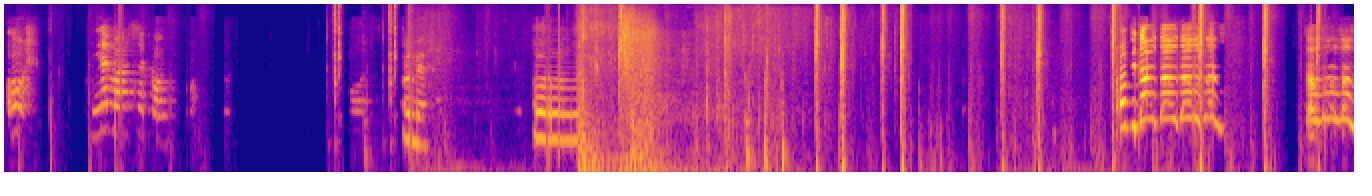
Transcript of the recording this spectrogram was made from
Koş. Ne varsa koş. Abi. Allah Allah. Abi dal dal dal dal. Dal dal dal.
